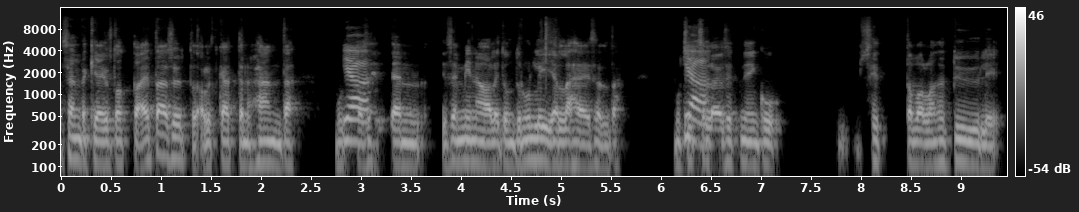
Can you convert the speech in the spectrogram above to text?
sen takia just ottaa etäisyyttä, olit käyttänyt häntä, mutta Joo. sitten se minä oli tuntunut liian läheiseltä. Mutta sitten sä löysit niinku, sit tavallaan se tyyli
